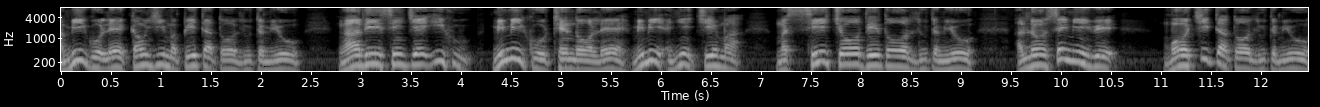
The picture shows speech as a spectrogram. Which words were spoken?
အမိကိုလည်းကောင်းကြီးမပေးတတ်သောလူတစ်မျိုးငါသည်စင်ကြယ်၏ဟု မိမိကိုထင်တော်လဲမိမိအညစ်အကြေးမှမစေးကြောသေးသောလူတစ်မျိုးအလွန်စိတ်မြင့်၍မော်ကြည့်တတ်သောလူတစ်မျိုး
